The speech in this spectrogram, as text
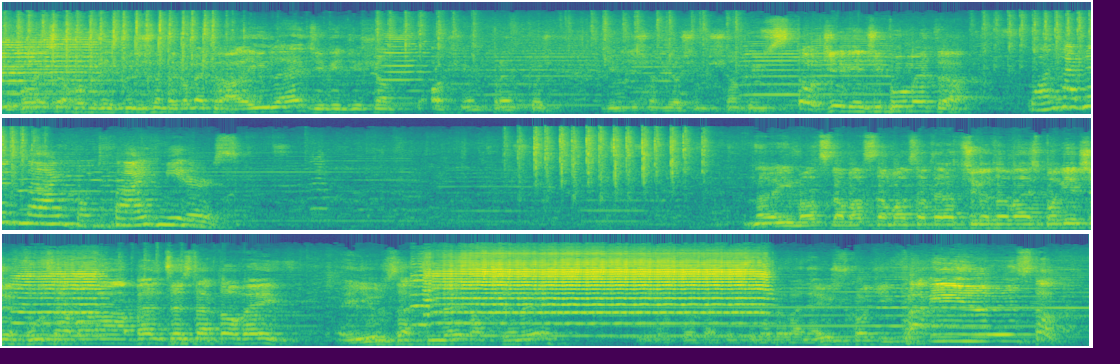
I i poleciał powyżej 50 metra, ale ile? 98 prędkość, 90 i 80 już 109,5 metra. 109.5 meters. No i mocno, mocno, mocno teraz przygotować powietrze w płuca na belce startowej. Już za chwilę patrzymy. Już przygotowania, już wchodzi Kamil Stok.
